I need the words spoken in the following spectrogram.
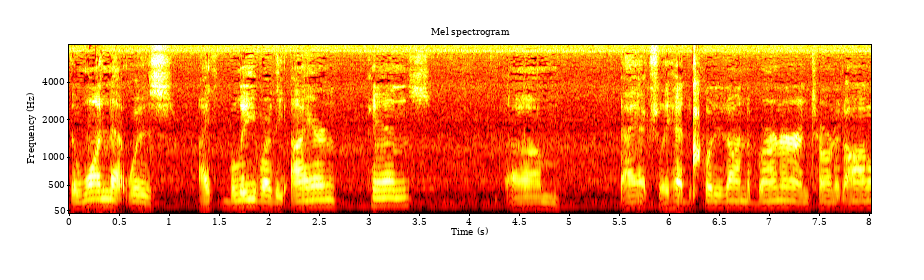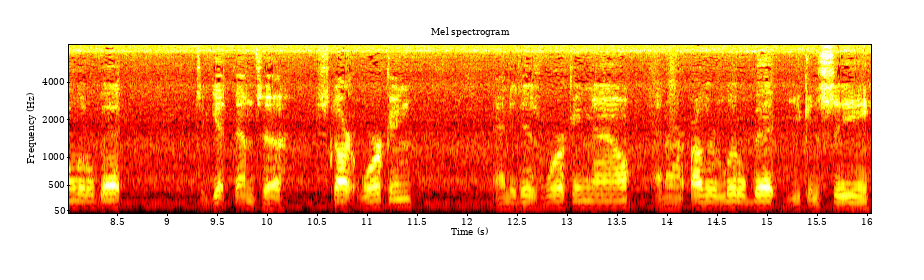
The one that was, I believe, are the iron pins. Um, I actually had to put it on the burner and turn it on a little bit to get them to start working and it is working now and our other little bit you can see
